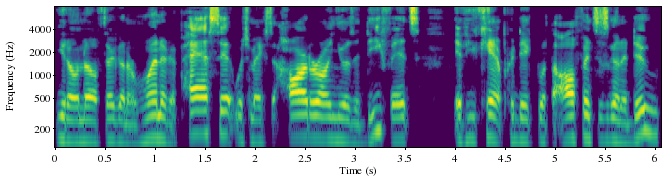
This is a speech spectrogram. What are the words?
You don't know if they're going to run it or pass it, which makes it harder on you as a defense if you can't predict what the offense is going to do.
